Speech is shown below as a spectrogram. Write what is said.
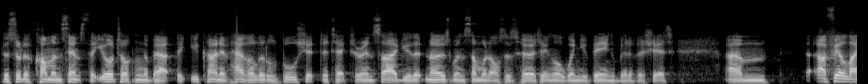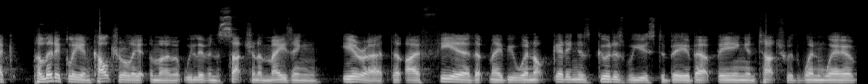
the sort of common sense that you're talking about, that you kind of have a little bullshit detector inside you that knows when someone else is hurting or when you're being a bit of a shit. Um, I feel like politically and culturally at the moment, we live in such an amazing era that I fear that maybe we're not getting as good as we used to be about being in touch with when we're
